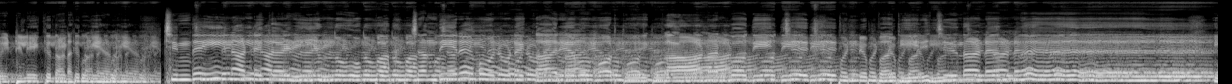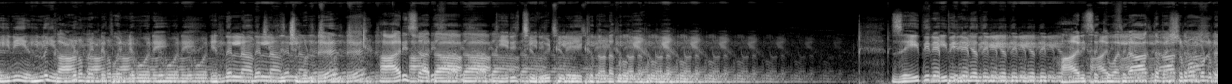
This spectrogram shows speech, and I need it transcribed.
വീട്ടിലേക്ക് നടക്കുകയാണ്. ചിന്തയിലാണ്ട് കഴിയുന്നു ചന്ദിരമോനുടെ കാര്യവും ഓർത്ത് കാണാൻ കൊതിച്ച് തിരിച്ച് നടന്ന് ഇനി എന്ന് കാണും എന്റെ പൊന്നുമോനെ? എന്നെല്ലാം ചിന്തിച്ചുകൊണ്ട് അതാ തിരിച്ച് വീട്ടിലേക്ക് നടക്കുകയാണ്. സെയ്ദിനെ പിരിഞ്ഞതിൽ ഹാരിസക്ക് വല്ലാത്ത വിഷമമുണ്ട്.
